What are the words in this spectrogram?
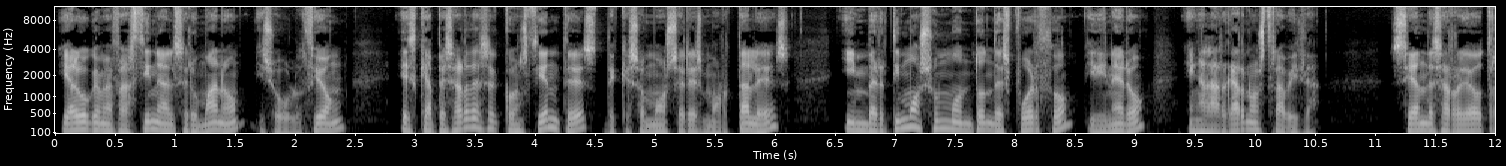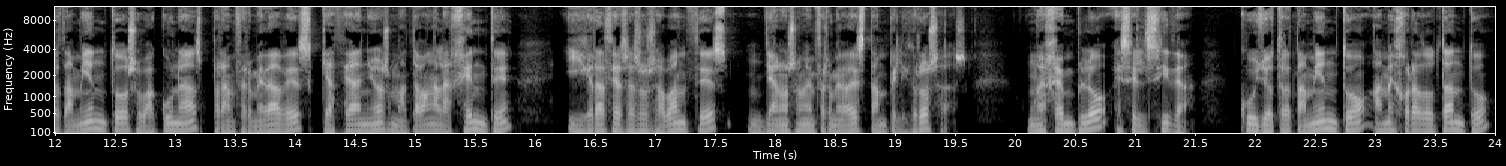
Y algo que me fascina del ser humano y su evolución es que a pesar de ser conscientes de que somos seres mortales, invertimos un montón de esfuerzo y dinero en alargar nuestra vida. Se han desarrollado tratamientos o vacunas para enfermedades que hace años mataban a la gente y gracias a esos avances ya no son enfermedades tan peligrosas. Un ejemplo es el SIDA, cuyo tratamiento ha mejorado tanto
